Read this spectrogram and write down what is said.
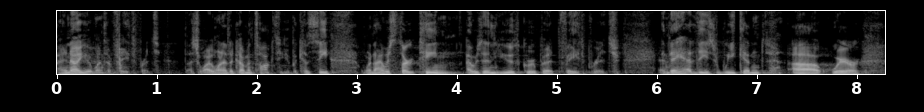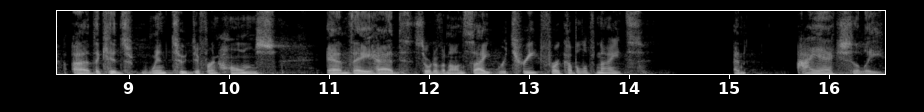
I know you went to Faithbridge. That's why I wanted to come and talk to you. Because, see, when I was 13, I was in the youth group at Faithbridge. And they had these weekends uh, where uh, the kids went to different homes and they had sort of an on site retreat for a couple of nights. And I actually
